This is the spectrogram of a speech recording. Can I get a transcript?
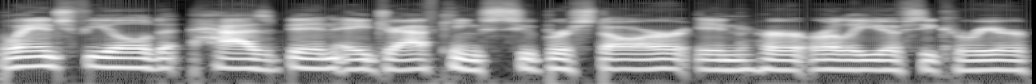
Blanchfield has been a DraftKings superstar in her early UFC career.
